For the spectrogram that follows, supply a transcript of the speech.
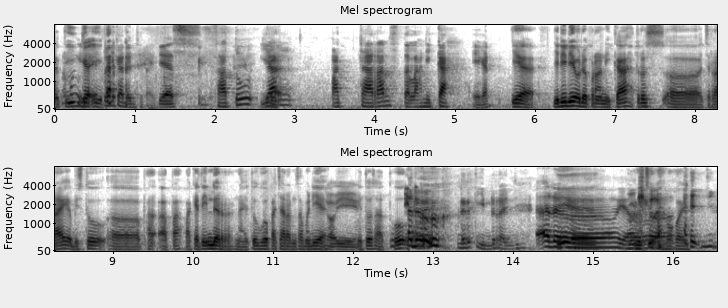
orang. tiga Emang Itu nikah dan cerai. iya? Yes. Satu yang pacaran setelah nikah, ya kan? Iya, jadi dia udah pernah nikah, terus eh, cerai, habis itu eh, pa- apa pakai Tinder. Nah itu gue pacaran sama dia. Oh, iya. Itu satu. Aduh, dari Tinder anjing. Aduh, ya Lucu lah pokoknya. Anjing.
